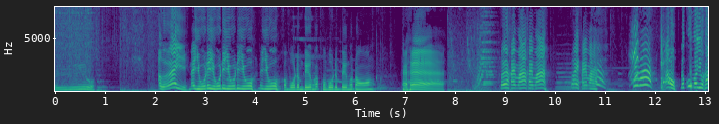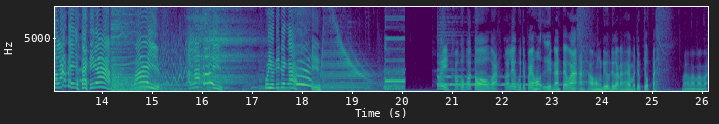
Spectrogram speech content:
อือเอ้ยได้อยู่ได้อยู่ได้อยู่ได้อยู่ได้อยู่คอมโบเดิมๆครับคอมโบเดิมๆครับน้องเฮ้ยใครมาใครมาเฮ้ยใครมาใครมาเอ้าแล้วกูมาอยู่ข้างล่างได้ไงอะไปอะไรกูอยู่นี่ได้ไงเฮ้ยเขาบอกว่าต่อว่ะ ตอนแรกผมจะไปห้องอื่นนะ แต่ว่าอะเอาห้องเดิมดีกว่านะให้มันจบๆไป มามามามา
